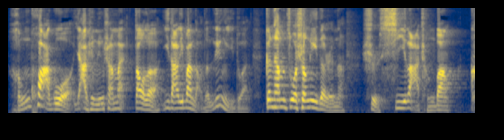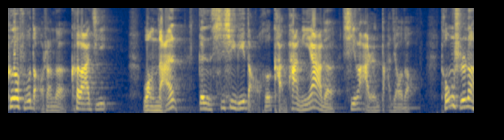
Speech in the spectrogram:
横跨过亚平宁山脉，到了意大利半岛的另一端。跟他们做生意的人呢是希腊城邦科孚岛上的克拉基，往南。跟西西里岛和坎帕尼亚的希腊人打交道，同时呢，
